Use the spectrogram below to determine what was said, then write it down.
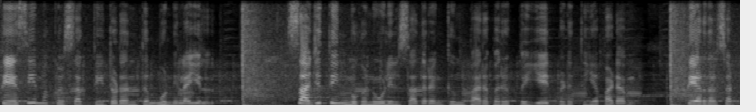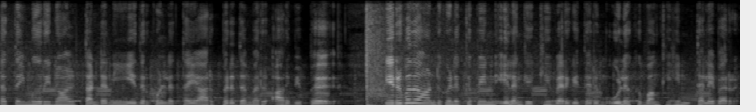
தேசிய மக்கள் சக்தி தொடர்ந்தும் முன்னிலையில். சஜித்தின் முகநூலில் சதுரங்கும் பரபரப்பை ஏற்படுத்திய படம். தேர்தல் சட்டத்தை மீறினால் தண்டனையை எதிர்கொள்ள தயார் பிரதமர் அறிவிப்பு. இருபது ஆண்டுகளுக்கு பின் இலங்கைக்கு வருகை தரும் உலக வங்கியின் தலைவர்.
